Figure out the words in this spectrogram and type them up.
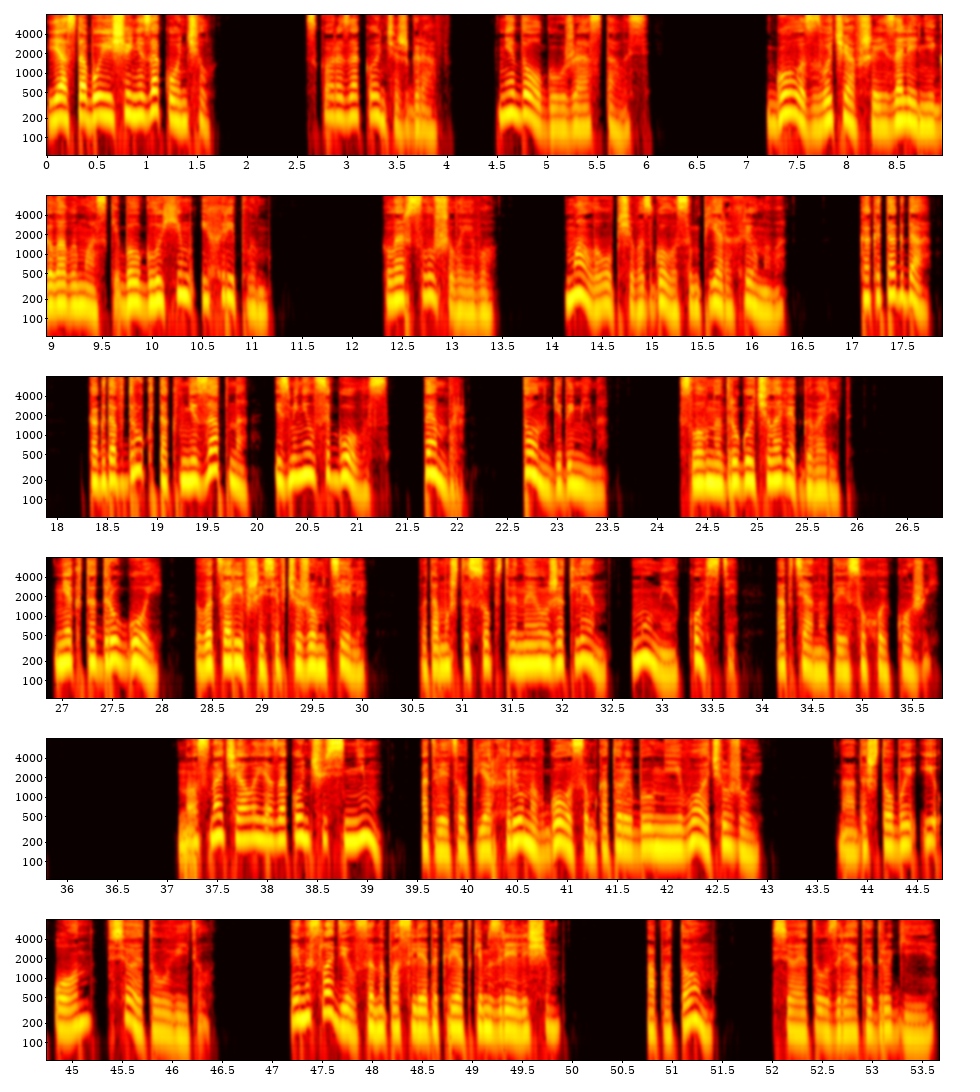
«Я с тобой еще не закончил!» «Скоро закончишь, граф. Недолго уже осталось». Голос, звучавший из оленей головы маски, был глухим и хриплым. Клэр слушала его. Мало общего с голосом Пьера Хрюнова. Как и тогда, когда вдруг так внезапно изменился голос, тембр, тон Гедемина. Словно другой человек говорит. Некто другой, воцарившийся в чужом теле, потому что собственное уже тлен, мумия, кости, обтянутые сухой кожей. Но сначала я закончу с ним, ответил Пьер Хрюнов голосом, который был не его, а чужой. Надо, чтобы и он все это увидел и насладился напоследок редким зрелищем. А потом все это узрят и другие.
